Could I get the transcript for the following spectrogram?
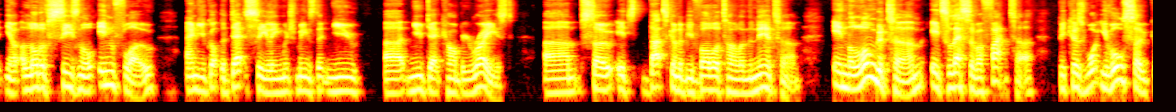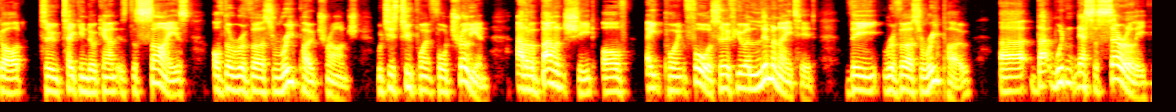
you know a lot of seasonal inflow, and you've got the debt ceiling, which means that new uh, new debt can't be raised. Um, so it's that's going to be volatile in the near term. In the longer term, it's less of a factor because what you've also got to take into account is the size of the reverse repo tranche, which is 2.4 trillion out of a balance sheet of 8.4. So if you eliminated the reverse repo, uh, that wouldn't necessarily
